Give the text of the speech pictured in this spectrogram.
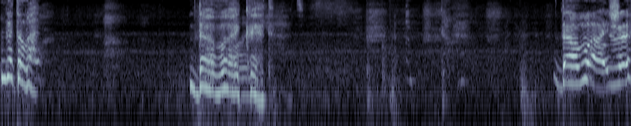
Готово! Давай, Кэт. Давай же.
